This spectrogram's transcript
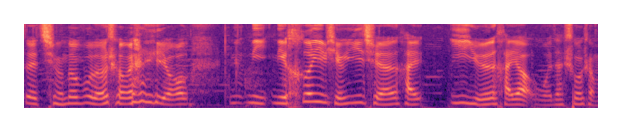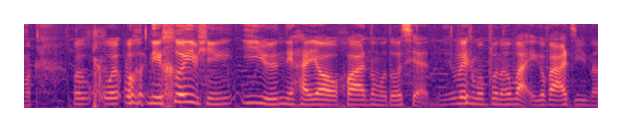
对，穷都不能成为理由。你你你喝一瓶依泉还依云还要我在说什么？我我我你喝一瓶依云你还要花那么多钱，你为什么不能买一个吧唧呢？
